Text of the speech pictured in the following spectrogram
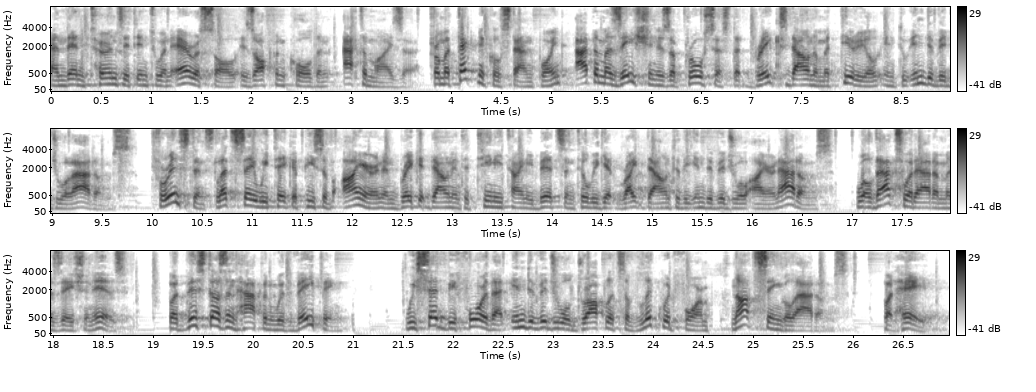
and then turns it into an aerosol is often called an atomizer. From a technical standpoint, atomization is a process that breaks down a material into individual atoms. For instance, let's say we take a piece of iron and break it down into teeny tiny bits until we get right down to the individual iron atoms. Well, that's what atomization is. But this doesn't happen with vaping. We said before that individual droplets of liquid form, not single atoms. But hey,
